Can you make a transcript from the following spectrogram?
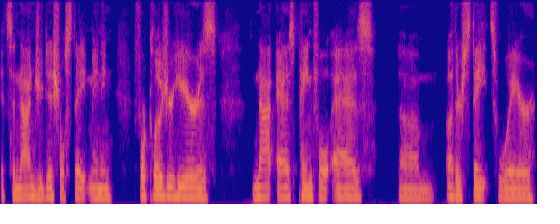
it's a non-judicial state, meaning foreclosure here is not as painful as um, other states where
